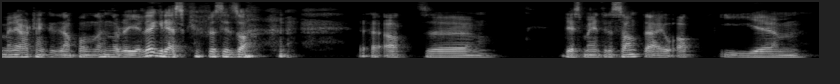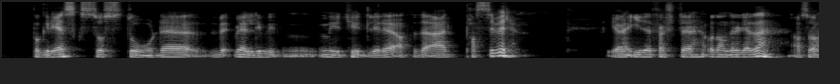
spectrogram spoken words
Men jeg har tenkt litt på når det gjelder gresk, for å si det sånn, at uh, det som er interessant, er jo at i um, på gresk så står det veldig mye tydeligere at det er passiver i det første og det andre leddet. Altså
